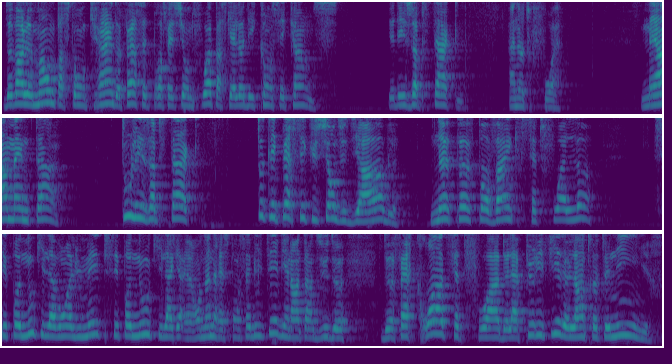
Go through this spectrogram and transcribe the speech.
devant le monde parce qu'on craint de faire cette profession de foi parce qu'elle a des conséquences. Il y a des obstacles à notre foi. Mais en même temps, tous les obstacles, toutes les persécutions du diable ne peuvent pas vaincre cette foi-là. C'est pas nous qui l'avons allumée, puis c'est pas nous qui la. On a une responsabilité, bien entendu, de, de faire croître cette foi, de la purifier, de l'entretenir.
